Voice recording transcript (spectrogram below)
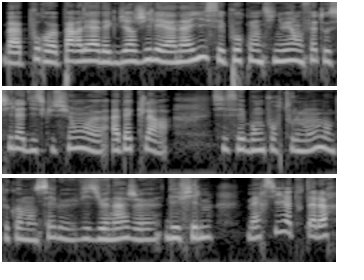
bah, pour parler avec Virgile et Anaïs et pour continuer en fait aussi la discussion avec Clara. Si c'est bon pour tout le monde, on peut commencer le visionnage des films. Merci, à tout à l'heure.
